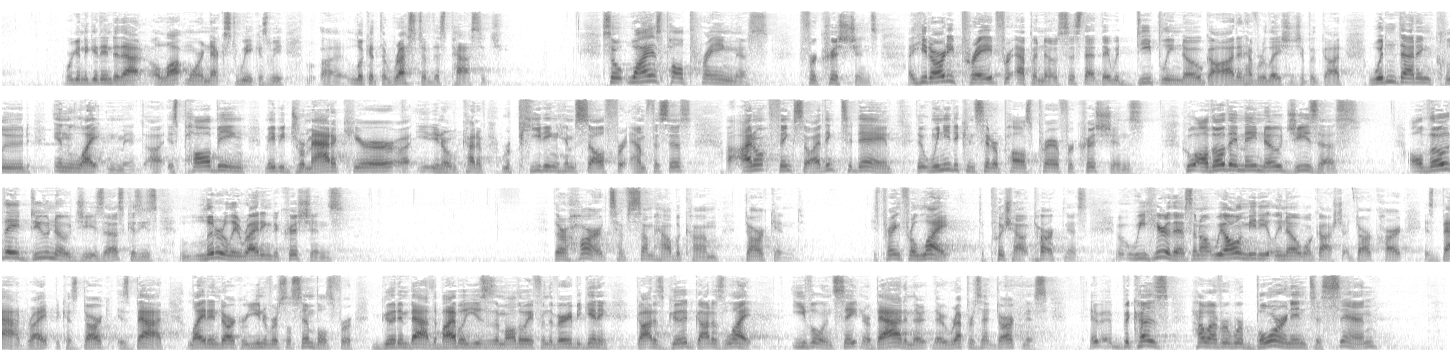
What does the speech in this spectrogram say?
We're going to get into that a lot more next week as we uh, look at the rest of this passage. So, why is Paul praying this for Christians? Uh, he'd already prayed for epignosis, that they would deeply know God and have a relationship with God. Wouldn't that include enlightenment? Uh, is Paul being maybe dramatic here, uh, you know, kind of repeating himself for emphasis? I don't think so. I think today that we need to consider Paul's prayer for Christians who, although they may know Jesus, although they do know Jesus, because he's literally writing to Christians, their hearts have somehow become darkened. He's praying for light to push out darkness. We hear this and we all immediately know, well, gosh, a dark heart is bad, right? Because dark is bad. Light and dark are universal symbols for good and bad. The Bible uses them all the way from the very beginning. God is good, God is light. Evil and Satan are bad, and they represent darkness. Eh, because, however, we're born into sin,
